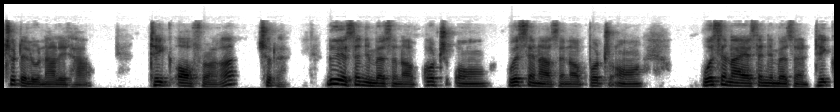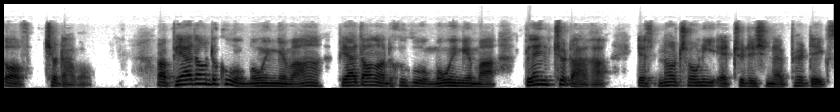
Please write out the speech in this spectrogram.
ချွတ်တယ်လို့နားလည်ထား take off ရာကချွတ်တာသူ့ရဲ့စဉ္ညမဲ့ဆိုတော့ put on ဝိစနာဆိုတော့ put on ဝိစနာရဲ့စဉ္ညမဲ့ဆိုရင် take off ချွတ်တာပေါ့အဲ့တော့ဘုရားအကြောင်းတစ်ခုကိုမဝင်ခင်မှာဘုရားအကြောင်းတော်တစ်ခုခုကိုမဝင်ခင်မှာ blank ချွတ်တာက is not only a traditional practice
